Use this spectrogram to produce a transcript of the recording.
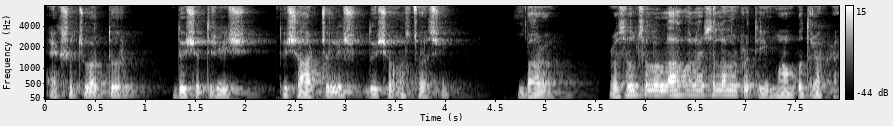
একশো চুয়াত্তর, দুইশো তিরিশ, দুইশো আটচল্লিশ, দুইশো অষ্টআশি। বারো, রসুল সাল্লাহ আলাইসাল্লামের প্রতি মহব্বত রাখা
